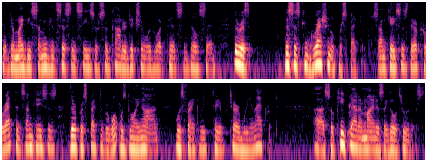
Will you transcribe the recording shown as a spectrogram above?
that there might be some inconsistencies or some contradiction with what Vince and Bill said. There isn't. This is congressional perspective. Some cases they're correct, in some cases their perspective of what was going on was frankly ter terribly inaccurate. Uh, so keep that in mind as I go through this.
